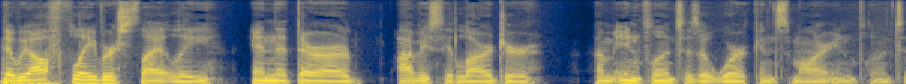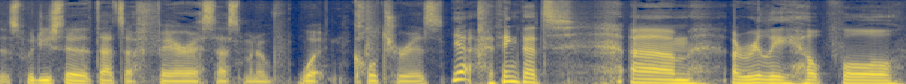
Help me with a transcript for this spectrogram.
that we all flavor slightly, and that there are obviously larger um, influences at work and smaller influences. Would you say that that's a fair assessment of what culture is? Yeah, I think that's um, a really helpful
